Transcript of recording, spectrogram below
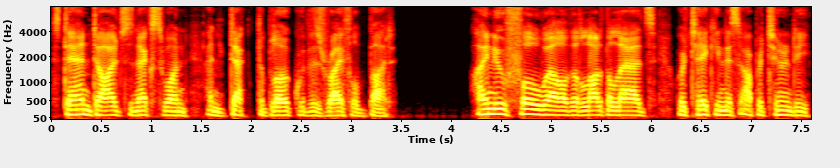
Stan dodged the next one and decked the bloke with his rifle butt. I knew full well that a lot of the lads were taking this opportunity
